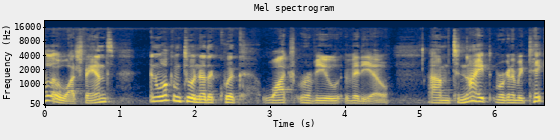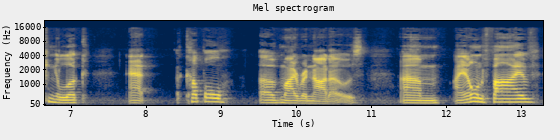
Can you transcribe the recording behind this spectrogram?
Hello, watch fans, and welcome to another quick watch review video. Um, tonight, we're going to be taking a look at a couple of my Renatos. Um, I own five,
